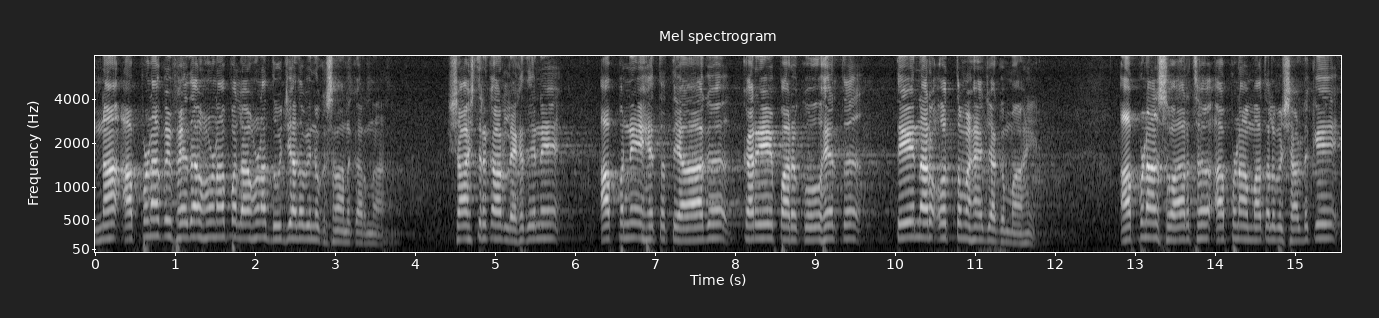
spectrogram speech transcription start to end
ਨਾ ਆਪਣਾ ਕੋਈ ਫਾਇਦਾ ਹੋਣਾ, ਭਲਾ ਹੋਣਾ, ਦੂਜਿਆਂ ਦਾ ਵੀ ਨੁਕਸਾਨ ਕਰਨਾ। ਸ਼ਾਸਤਰਕਾਰ ਲਿਖਦੇ ਨੇ, ਆਪਣੇ ਹਿਤ ਤਿਆਗ ਕਰੇ ਪਰ ਕੋ ਹਿਤ ਤੇ ਨਰ ਉੱਤਮ ਹੈ ਜਗ ਮਾਹੇ। ਆਪਣਾ ਸਵਾਰਥ, ਆਪਣਾ ਮਤਲਬ ਛੱਡ ਕੇ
